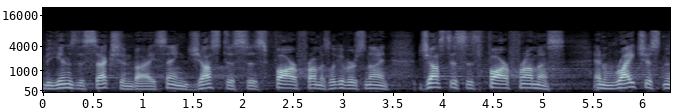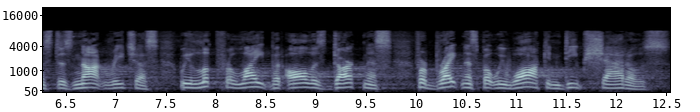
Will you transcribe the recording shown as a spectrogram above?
begins this section by saying, Justice is far from us. Look at verse 9. Justice is far from us, and righteousness does not reach us. We look for light, but all is darkness, for brightness, but we walk in deep shadows.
